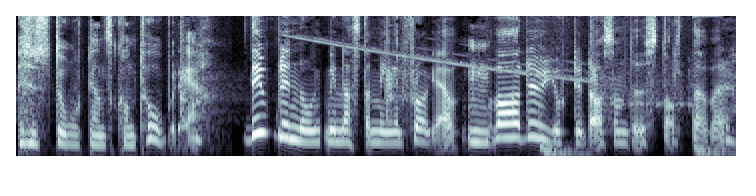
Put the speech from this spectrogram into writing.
hur stort ens kontor är. Det blir nog min nästa mingelfråga. Mm. Vad har du gjort idag som du är stolt över?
